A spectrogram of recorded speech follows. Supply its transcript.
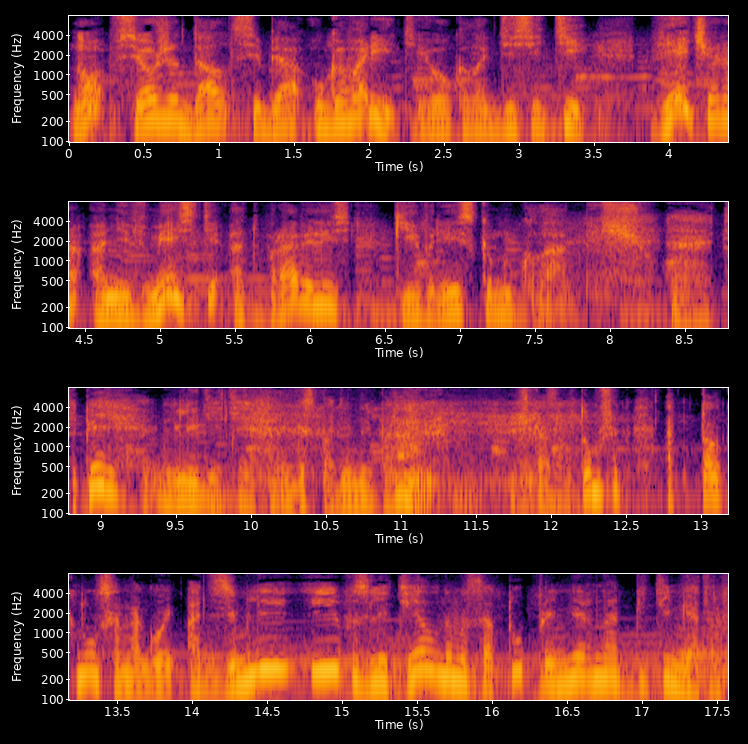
Но все же дал себя уговорить, и около десяти вечера они вместе отправились к еврейскому кладбищу. Э, теперь глядите, господин репортер. А. сказал Томшик, оттолкнулся ногой от земли и взлетел на высоту примерно пяти метров.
